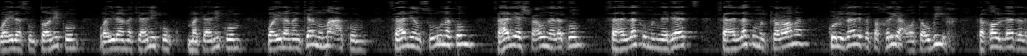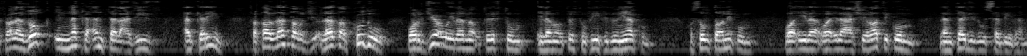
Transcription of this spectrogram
وإلى سلطانكم وإلى مكانكم, مكانكم وإلى من كانوا معكم. فهل ينصرونكم؟ فهل يشفعون لكم؟ فهل لكم النجاة فهل لكم الكرامة؟ كل ذلك تقريع وتوبيخ. كقول الله جل وعلا ذق إنك أنت العزيز الكريم. فقال لا, ترجع لا تركضوا وارجعوا إلى ما أترفتم إلى ما أترفتم فيه في دنياكم وسلطانكم وإلى, وإلى عشيرتكم لن تجدوا سبيلا.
